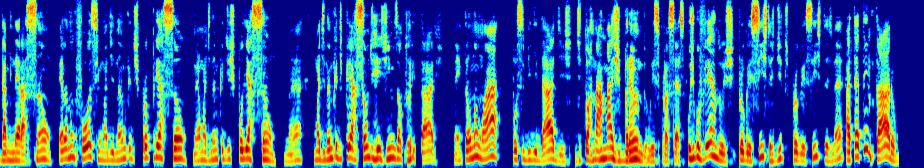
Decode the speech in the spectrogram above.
da mineração, ela não fosse uma dinâmica de expropriação, né, uma dinâmica de expoliação, né, uma dinâmica de criação de regimes autoritários. Né. Então não há possibilidades de tornar mais brando esse processo. Os governos progressistas, ditos progressistas, né, até tentaram,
